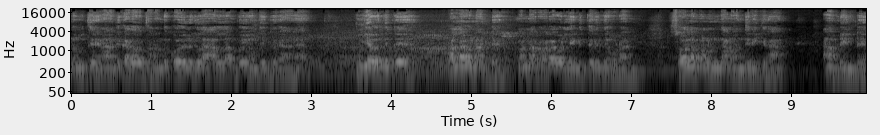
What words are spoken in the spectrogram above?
நம்ம தெரியும் வந்து கதவை திறந்து கோவிலுக்கெல்லாம் எல்லாம் போய் வந்துட்டு இருக்காங்க. இங்கே வந்துட்டு பல்லவ நாட்டு மன்னர் வரவில்லைன்னு தெரிந்தவுடன் சோழ மன்னன் தான் வந்திருக்கிறான் அப்படின்ட்டு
